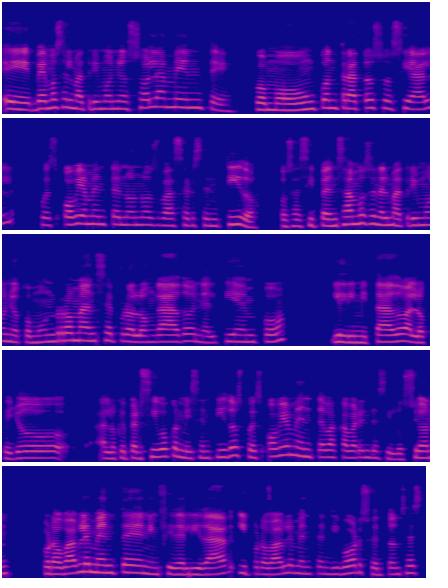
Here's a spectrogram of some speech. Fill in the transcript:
eh, vemos el matrimonio solamente como un contrato social, pues obviamente no nos va a hacer sentido. O sea, si pensamos en el matrimonio como un romance prolongado en el tiempo y limitado a lo que yo, a lo que percibo con mis sentidos, pues obviamente va a acabar en desilusión, probablemente en infidelidad y probablemente en divorcio. Entonces,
